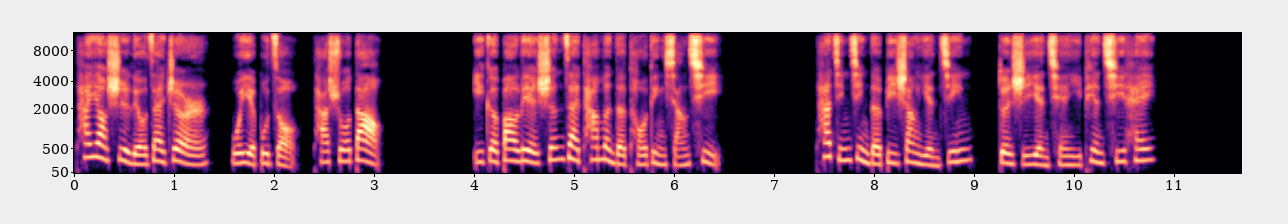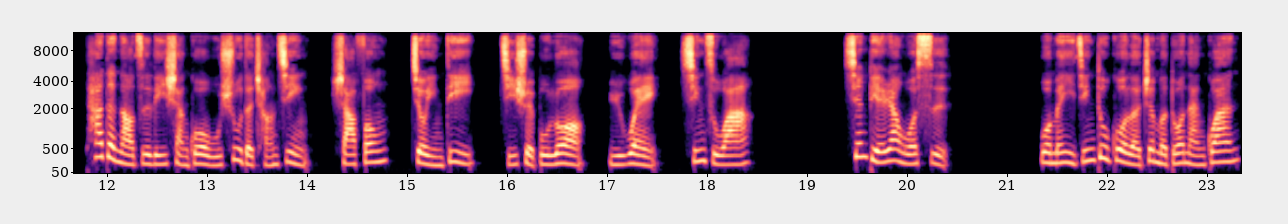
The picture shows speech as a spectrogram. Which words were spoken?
他要是留在这儿。我也不走，他说道。一个爆裂声在他们的头顶响起。他紧紧地闭上眼睛，顿时眼前一片漆黑。他的脑子里闪过无数的场景：沙峰、旧营地、积水部落、鱼尾、星族啊！先别让我死！我们已经度过了这么多难关，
